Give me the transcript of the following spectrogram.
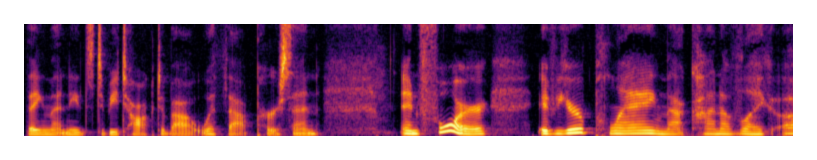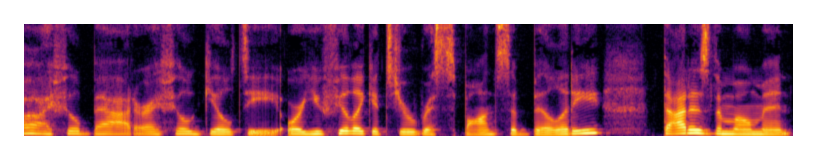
thing that needs to be talked about with that person. And four, if you're playing that kind of like, oh, I feel bad or I feel guilty, or you feel like it's your responsibility, that is the moment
